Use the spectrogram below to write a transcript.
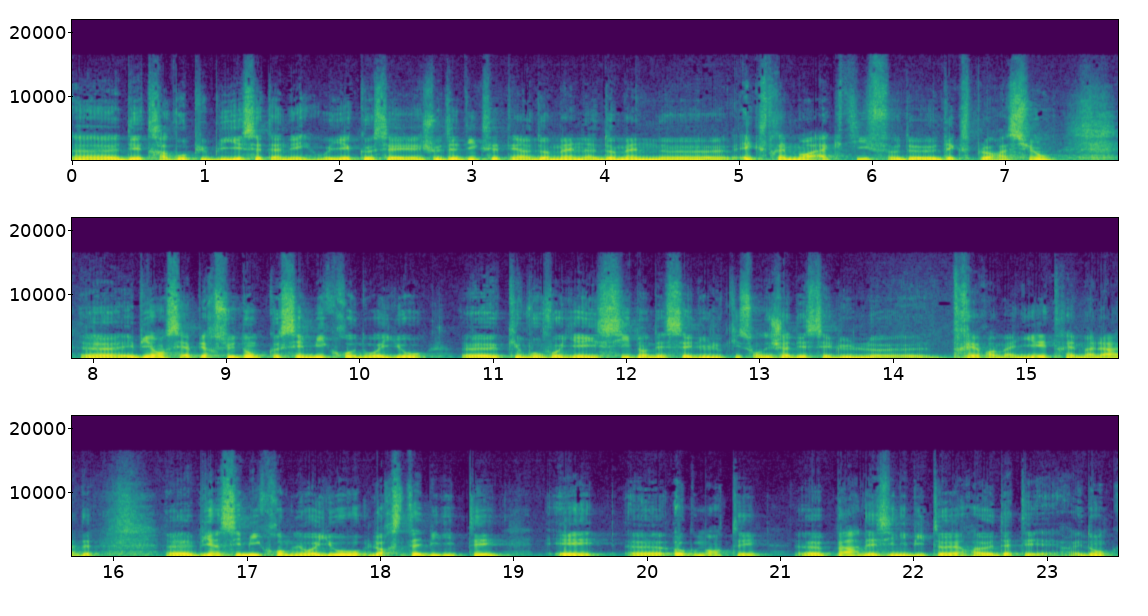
euh, des travaux publiés cette année. Vous voyez que c'est, je vous ai dit que c'était un domaine, un domaine euh, extrêmement actif d'exploration. euh, eh bien, on s'est aperçu donc que ces micro-noyaux que vous voyez ici dans des cellules qui sont déjà des cellules très remaniées, très malades, eh bien, ces micro-noyaux, leur stabilité est augmentée par des inhibiteurs d'ATR. Et donc,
